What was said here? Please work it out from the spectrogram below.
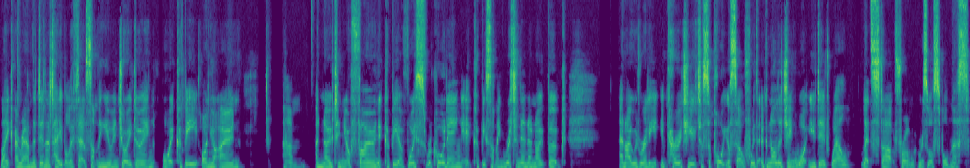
like around the dinner table if that's something you enjoy doing, or it could be on your own. Um, a note in your phone, it could be a voice recording, it could be something written in a notebook. And I would really encourage you to support yourself with acknowledging what you did well. Let's start from resourcefulness.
